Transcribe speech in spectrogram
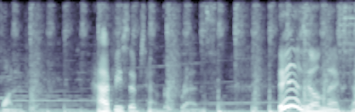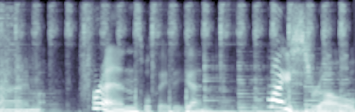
one of you. Happy September, friends. Until next time, friends, we'll say it again. Maestro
